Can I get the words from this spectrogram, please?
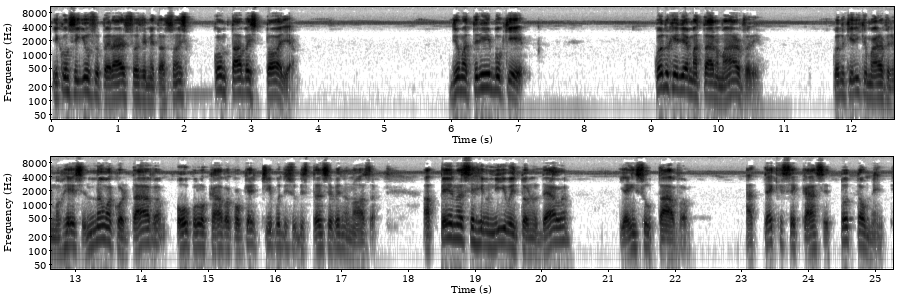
e conseguiu superar suas limitações, contava a história de uma tribo que, quando queria matar uma árvore, quando queria que uma árvore morresse, não a cortava ou colocava qualquer tipo de substância venenosa. Apenas se reuniam em torno dela e a insultavam até que secasse totalmente.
